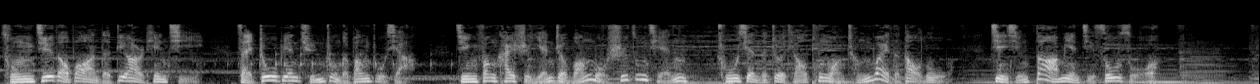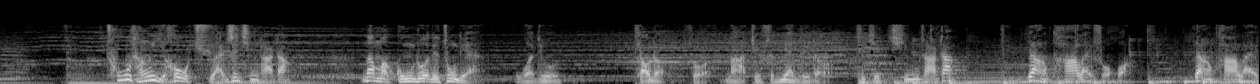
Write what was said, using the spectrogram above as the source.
从接到报案的第二天起，在周边群众的帮助下，警方开始沿着王某失踪前出现的这条通往城外的道路进行大面积搜索。出城以后全是清查站，那么工作的重点。我就调整说，那就是面对着这些清查站，让他来说话，让他来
